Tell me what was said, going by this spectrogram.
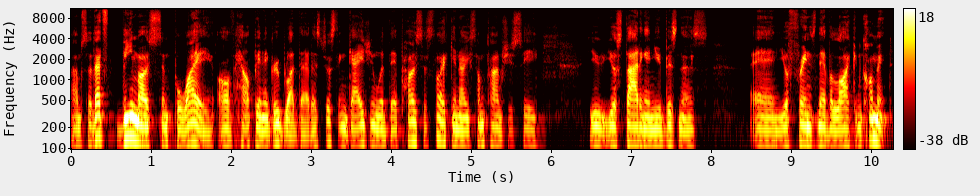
Um, so that's the most simple way of helping a group like that. It's just engaging with their posts. It's like you know sometimes you see you you're starting a new business and your friends never like and comment.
